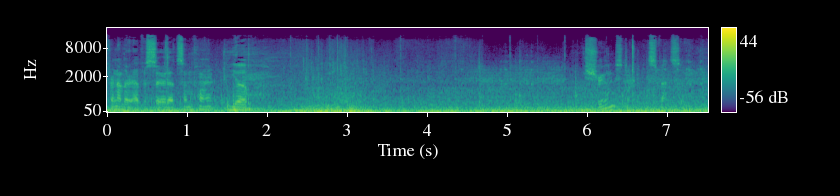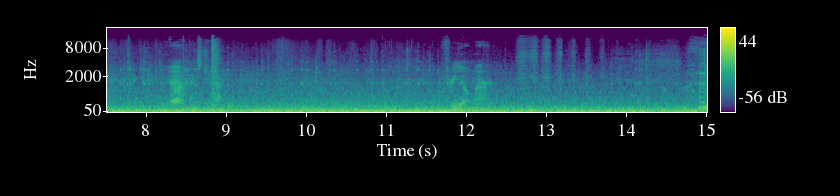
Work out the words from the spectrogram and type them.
For another episode at some point. Yup. Shrooms started Spencer. Yeah. Nice job. Frio, man.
